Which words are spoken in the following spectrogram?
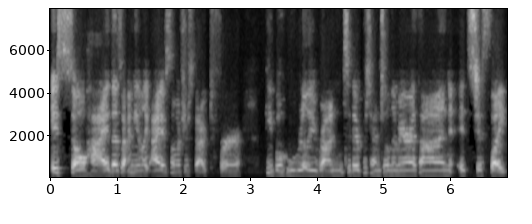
is so high that's what i mean like i have so much respect for people who really run to their potential in the marathon it's just like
